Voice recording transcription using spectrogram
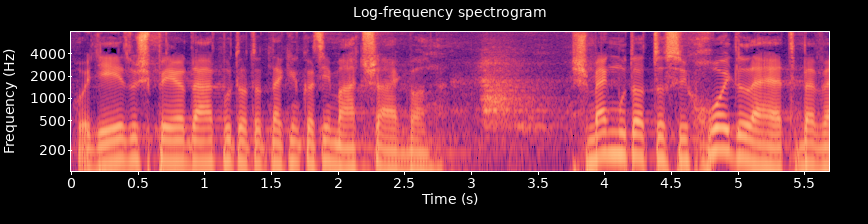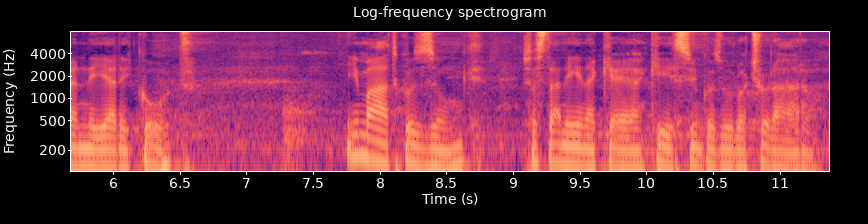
hogy Jézus példát mutatott nekünk az imádságban. És megmutatta hogy hogy lehet bevenni Jerikót. Imádkozzunk, és aztán énekeljen, készünk az úrvacsorára.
